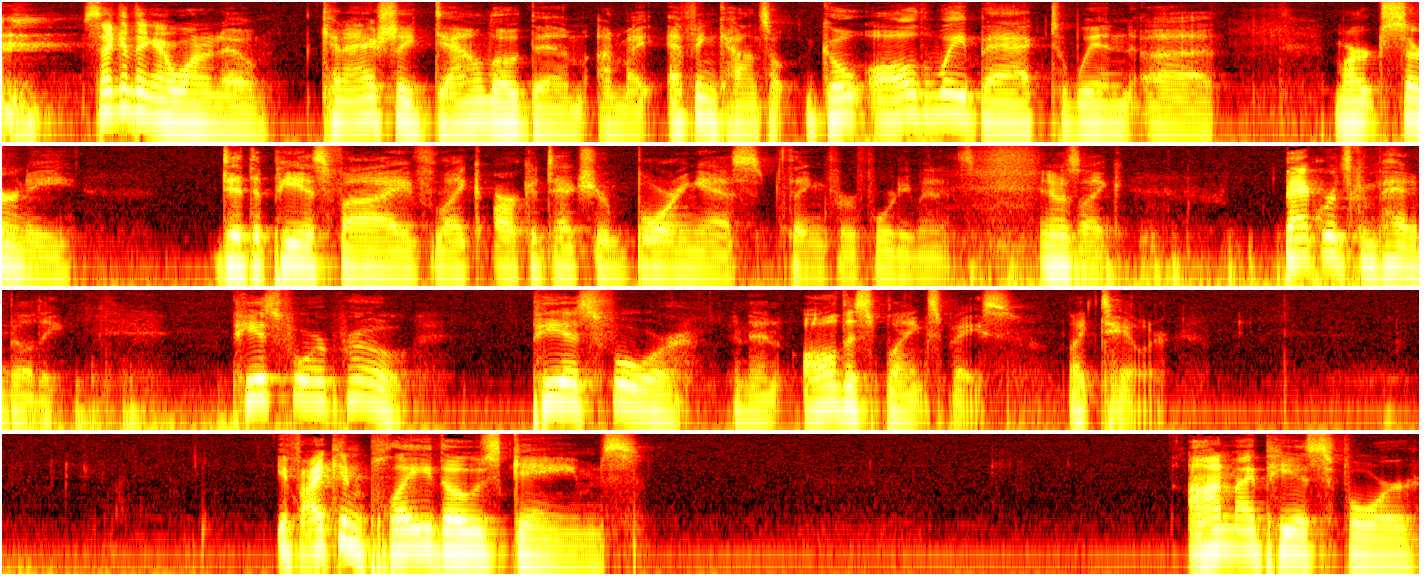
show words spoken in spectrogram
Second thing I want to know: Can I actually download them on my effing console? Go all the way back to when uh, Mark Cerny did the PS5 like architecture boring ass thing for 40 minutes. And it was like backwards compatibility. PS4 Pro, PS4, and then all this blank space, like Taylor. If I can play those games on my PS4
